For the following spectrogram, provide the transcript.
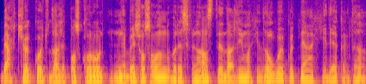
бях човек, който даже по-скоро не беше особено добре с финансите, даже имах и дългове, които нямах идея как да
